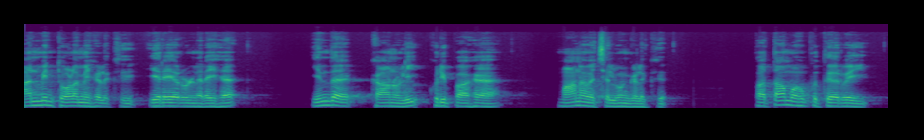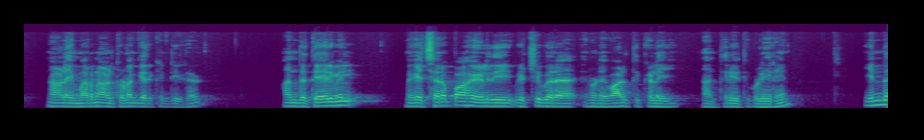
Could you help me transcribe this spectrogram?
அன்பின் தோழமைகளுக்கு இறையருள் நிறைக. இந்த காணொளி குறிப்பாக மாணவ செல்வங்களுக்கு பத்தாம் வகுப்பு தேர்வை நாளை மறுநாள் தொடங்க இருக்கின்றீர்கள். அந்த தேர்வில் மிகச் சிறப்பாக எழுதி வெற்றி பெற என்னுடைய வாழ்த்துக்களை நான் தெரிவித்துக் கொள்கிறேன். இந்த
